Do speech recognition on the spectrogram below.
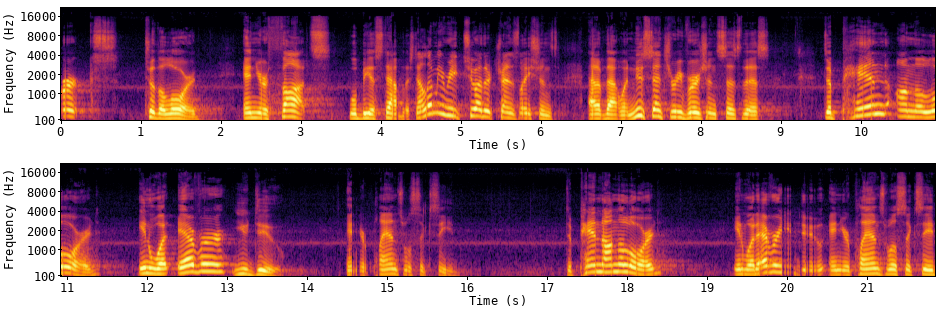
works to the Lord, and your thoughts will be established. Now, let me read two other translations out of that one. New Century Version says this Depend on the Lord in whatever you do, and your plans will succeed. Depend on the Lord in whatever you do, and your plans will succeed.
